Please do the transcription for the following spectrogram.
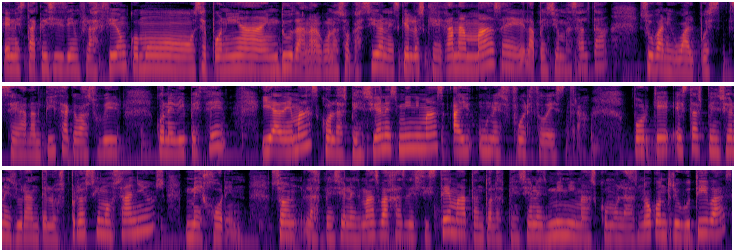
en esta crisis de inflación, cómo se ponía en duda en algunas ocasiones que los que ganan más, eh, la pensión más alta, suban igual. Pues se garantiza que va a subir con el IPC y además con las pensiones mínimas hay un esfuerzo extra, porque estas pensiones durante los próximos años mejoren. Son las pensiones más bajas del sistema, tanto las pensiones mínimas como las no contributivas,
